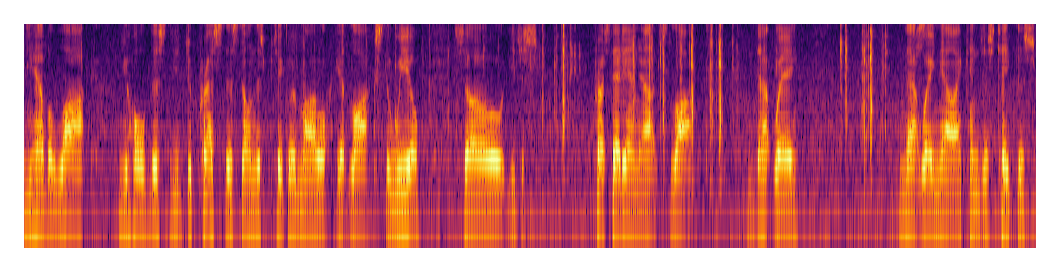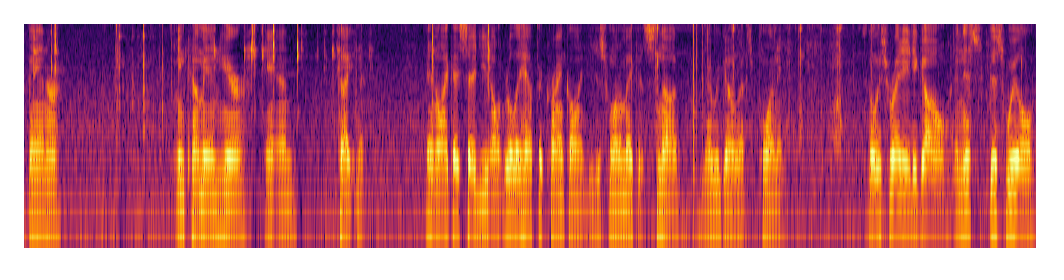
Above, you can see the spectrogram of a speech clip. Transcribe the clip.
you have a lock you hold this you depress this on this particular model it locks the wheel. So you just press that in now it's locked. That way that way now I can just take this spanner and come in here and tighten it. And like I said you don't really have to crank on it you just want to make it snug. There we go that's plenty. So it's ready to go and this this wheel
